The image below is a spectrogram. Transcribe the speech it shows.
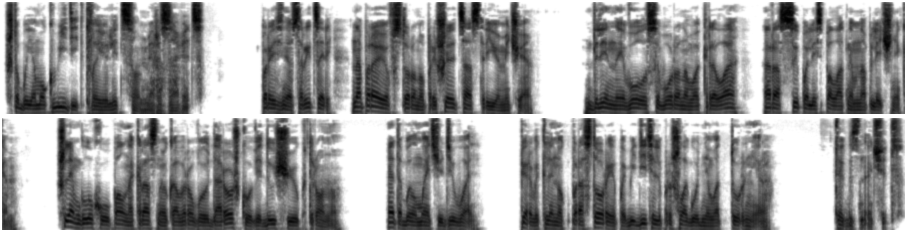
чтобы я мог видеть твое лицо, мерзавец», — произнес рыцарь, направив в сторону пришельца острие меча. Длинные волосы вороного крыла рассыпались палатным наплечником. Шлем глухо упал на красную ковровую дорожку, ведущую к трону. Это был Мэтью Дюваль, первый клинок простора и победитель прошлогоднего турнира. «Так значит,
